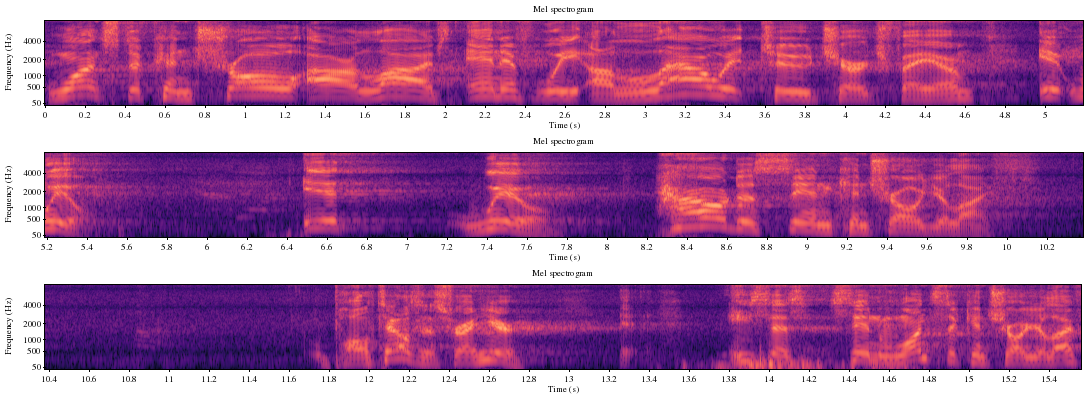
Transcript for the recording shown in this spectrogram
wants to control our lives, and if we allow it to, church fam, it will. It will. How does sin control your life? Paul tells us right here. He says sin wants to control your life.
